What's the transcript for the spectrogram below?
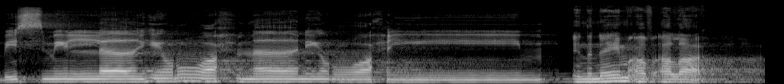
بسم الله الرحمن الرحيم In the name of Allah,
